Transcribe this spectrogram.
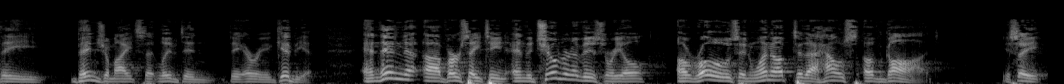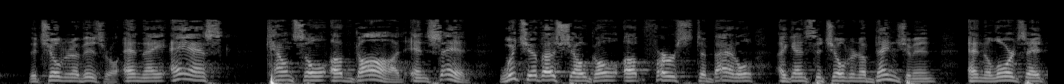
the, Benjamites that lived in the area of Gibeah. And then uh, verse 18, and the children of Israel arose and went up to the house of God. You see, the children of Israel. And they asked counsel of God and said, which of us shall go up first to battle against the children of Benjamin? And the Lord said,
